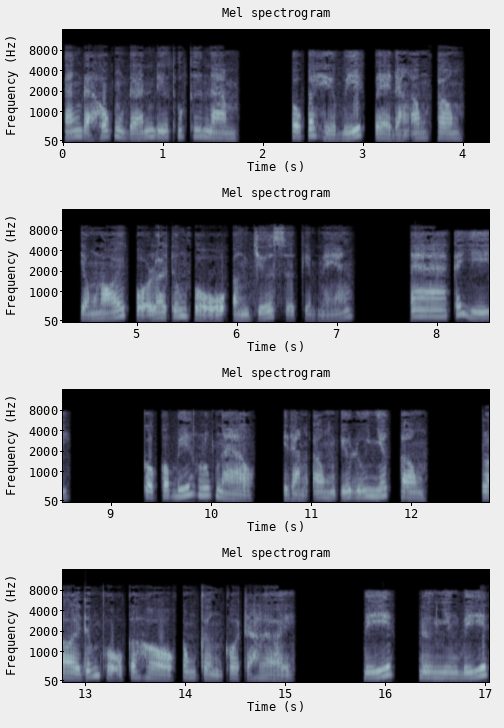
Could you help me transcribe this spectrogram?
Hắn đã hút đến điếu thuốc thứ năm. Cô có hiểu biết về đàn ông không? Giọng nói của lôi Tuấn vũ ẩn chứa sự kiềm nén. À, cái gì? Cô có biết lúc nào thì đàn ông yếu đuối nhất không? Lôi tướng phủ cơ hồ không cần cô trả lời. Biết, đương nhiên biết,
